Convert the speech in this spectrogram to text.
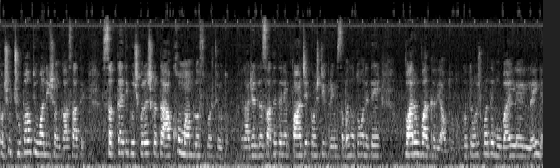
કશું છુપાવતી હોવાની શંકા સાથે સખ્તાઈથી પૂછપરછ કરતા આખો મામલો સ્પષ્ટ થયો હતો. રાજેન્દ્ર સાથે તેને પાંચ એક વર્ષથી પ્રેમ સંબંધ હતો અને તે વારંવાર ઘરે આવતો હતો. ગતરોજ પણ તે મોબાઈલને લઈને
